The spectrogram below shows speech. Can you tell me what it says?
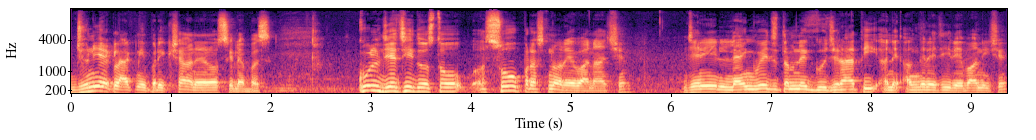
જુનિયર ક્લાર્કની પરીક્ષા અને એનો સિલેબસ કુલ જે છે દોસ્તો સો પ્રશ્નો રહેવાના છે. જેની લેંગ્વેજ તમને ગુજરાતી અને અંગ્રેજી રહેવાની છે.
